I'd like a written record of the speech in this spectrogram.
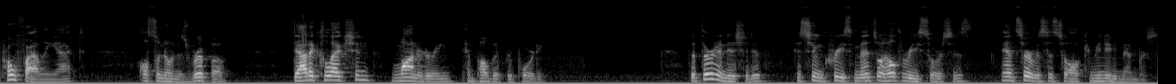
Profiling Act, also known as RIPA, data collection, monitoring, and public reporting. The third initiative is to increase mental health resources and services to all community members.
